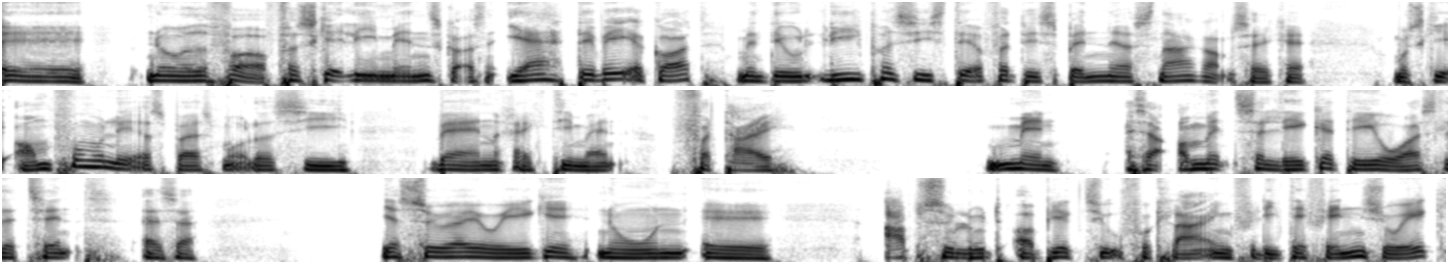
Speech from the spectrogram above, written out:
øh, noget for forskellige mennesker. Og sådan. Ja, det ved jeg godt, men det er jo lige præcis derfor, det er spændende at snakke om, så jeg kan måske omformulere spørgsmålet og sige, hvad er en rigtig mand for dig? Men altså omvendt så ligger det jo også latent. Altså, jeg søger jo ikke nogen øh, absolut objektiv forklaring, fordi det findes jo ikke,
